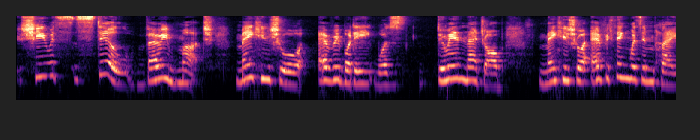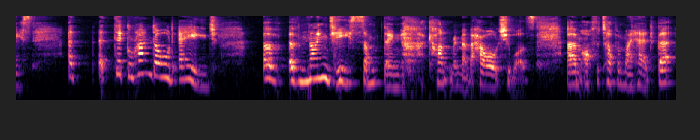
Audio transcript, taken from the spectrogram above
she was still very much making sure everybody was doing their job, making sure everything was in place at, at the grand old age of, of 90 something. I can't remember how old she was um, off the top of my head, but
